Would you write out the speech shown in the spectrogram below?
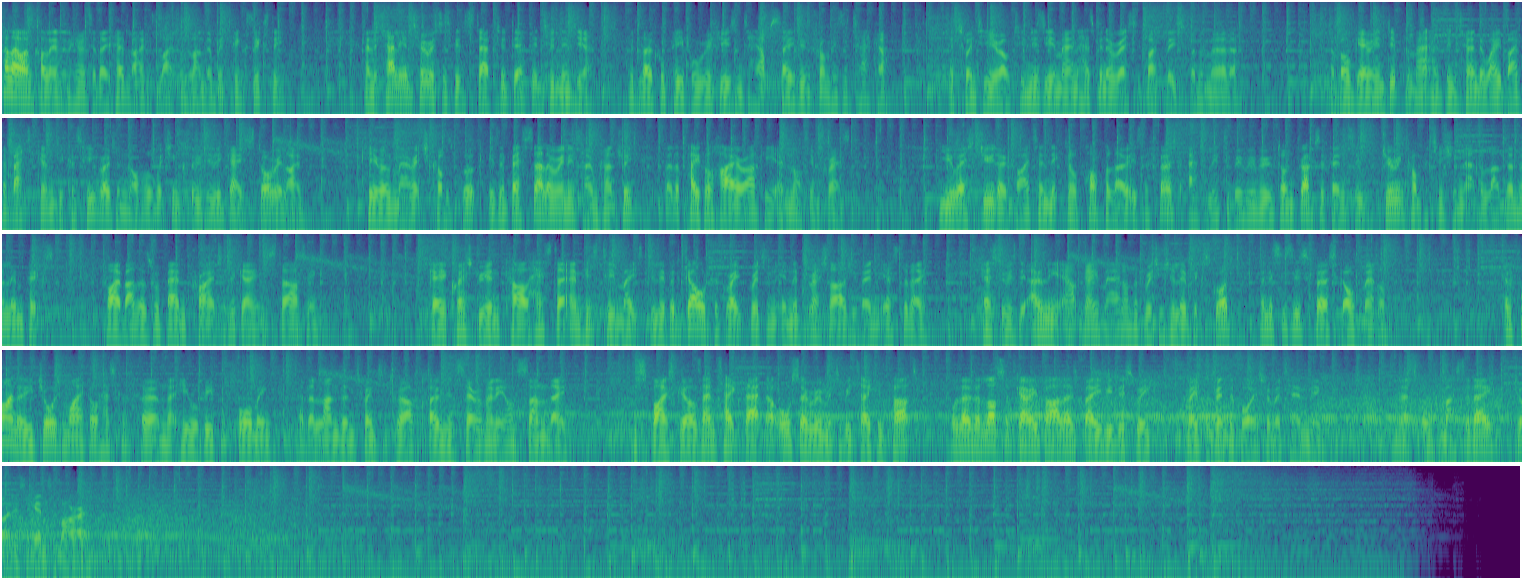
Hello, I'm Colin and here are today's headlines live from London with Pink 60. An Italian tourist has been stabbed to death in Tunisia, with local people refusing to help save him from his attacker. A 20-year-old Tunisian man has been arrested by police for the murder. A Bulgarian diplomat has been turned away by the Vatican because he wrote a novel which included a gay storyline. Kirill Marichkov's book is a bestseller in his home country, but the papal hierarchy are not impressed. US judo fighter Nick Delpopolo is the first athlete to be removed on drugs offences during competition at the London Olympics. Five others were banned prior to the games starting. Gay equestrian Carl Hester and his teammates delivered gold for Great Britain in the dressage event yesterday. Hester is the only out gay man on the British Olympic squad and this is his first gold medal. And finally, George Michael has confirmed that he will be performing at the London 2012 closing ceremony on Sunday. The Spice Girls and Take That are also rumoured to be taking part, although the loss of Gary Barlow's baby this week may prevent the boys from attending. And that's all from us today. Join us again tomorrow.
